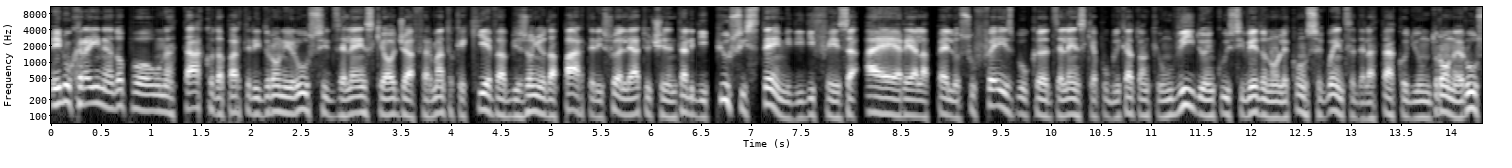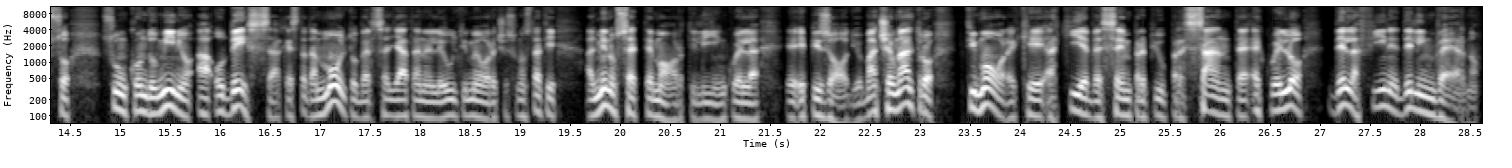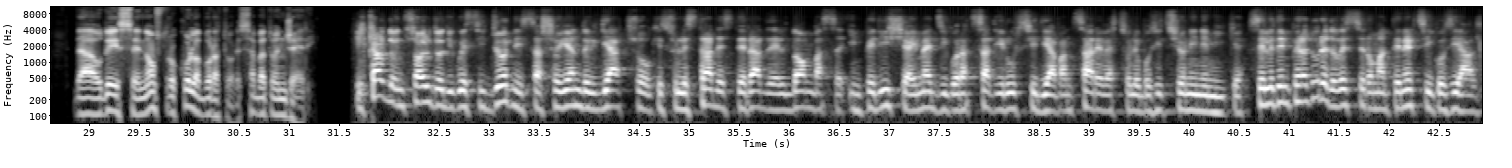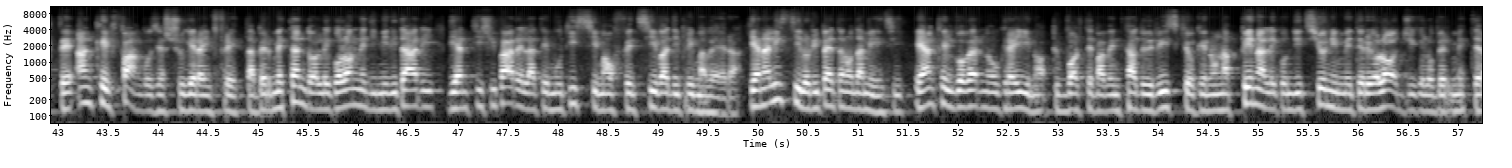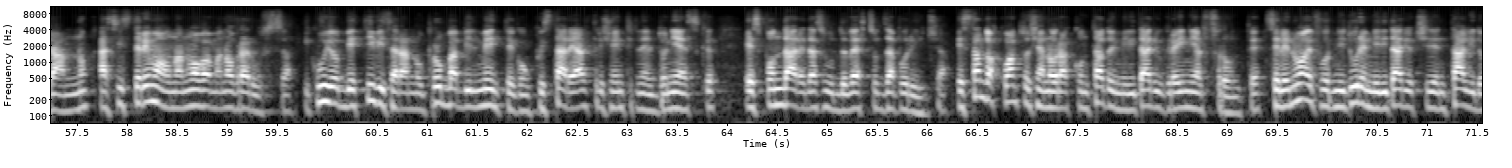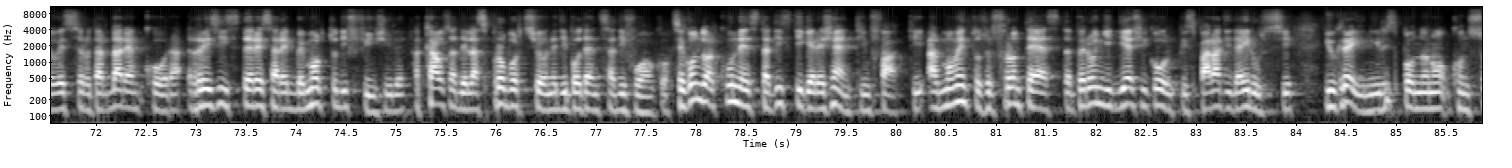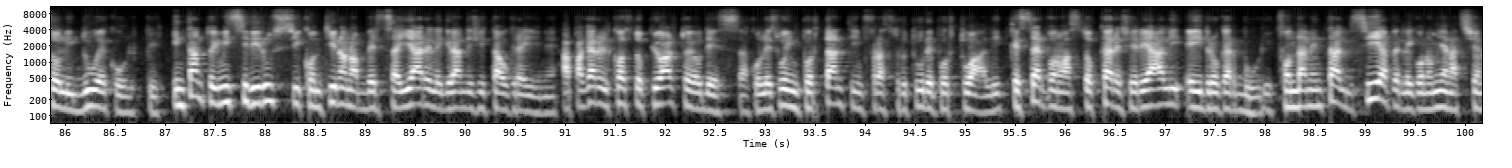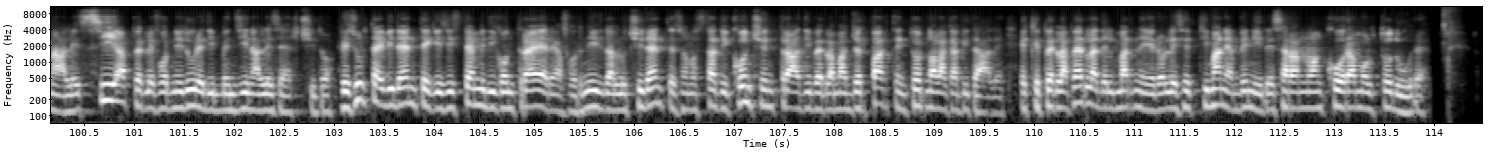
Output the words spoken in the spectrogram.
In Ucraina, dopo un attacco da parte di droni russi, Zelensky oggi ha affermato che Kiev ha bisogno da parte dei suoi alleati occidentali di più sistemi di difesa aerea. L'appello su Facebook, Zelensky ha pubblicato anche un video in cui si vedono le conseguenze dell'attacco di un drone russo su un condominio a Odessa, che è stata molto bersagliata nelle ultime ore. Ci sono stati almeno sette morti lì in quel eh, episodio. Ma c'è un altro timore che a Kiev è sempre più pressante, è quello della fine dell'inverno. Da Odessa il nostro collaboratore Sabato Angeri. Il caldo insolito di questi giorni sta sciogliendo il ghiaccio che sulle strade sterrate del Donbass impedisce ai mezzi corazzati russi di avanzare verso le posizioni nemiche. Se le temperature dovessero mantenersi così alte, anche il fango si asciugherà in fretta, permettendo alle colonne di militari di anticipare la temutissima offensiva di primavera. Gli analisti lo ripetono da mesi e anche il governo ucraino ha più volte paventato il rischio che non appena le condizioni meteorologiche lo permetteranno, assisteremo a una nuova manovra russa, i cui obiettivi saranno probabilmente mente conquistare altri centri nel Donetsk e sfondare da sud verso Zaporizhia. E stando a quanto ci hanno raccontato i militari ucraini al fronte, se le nuove forniture militari occidentali dovessero tardare ancora, resistere sarebbe molto difficile a causa della sproporzione di potenza di fuoco. Secondo alcune statistiche recenti, infatti, al momento sul fronte est per ogni 10 colpi sparati dai russi, gli ucraini rispondono con soli due colpi. Intanto i missili russi continuano a bersagliare le grandi città ucraine. A pagare il costo più alto è Odessa, con le sue importanti infrastrutture portuali che servono a stoccare cereali e idrocarburi, fondamentali sia per l'economia nazionale sia per le forniture di benzina all'esercito. Risulta evidente che i sistemi di contraerea forniti dall'Occidente sono stati concentrati per la maggior parte intorno alla capitale e che per la perla del Mar Nero le settimane a venire saranno ancora molto dure.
